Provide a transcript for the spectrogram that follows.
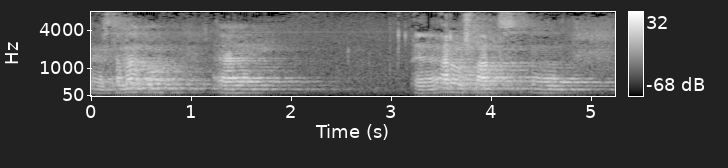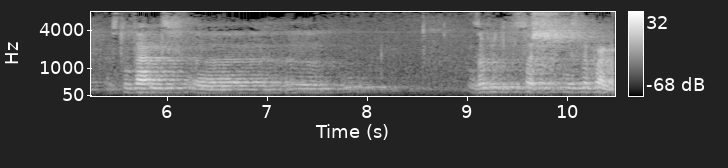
w Stanach, bo Aaron Schwartz, student, zrobił coś niezwykłego.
